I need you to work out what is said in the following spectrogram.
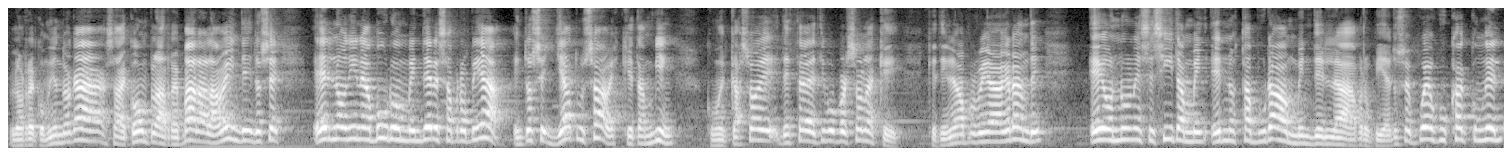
lo recomiendo acá, o sea, compra, repara, la vende. Entonces, él no tiene apuro en vender esa propiedad. Entonces, ya tú sabes que también, como el caso de, de este tipo de personas que, que tienen la propiedad grande, ellos no necesitan, él no está apurado en vender la propiedad. Entonces puedes buscar con él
